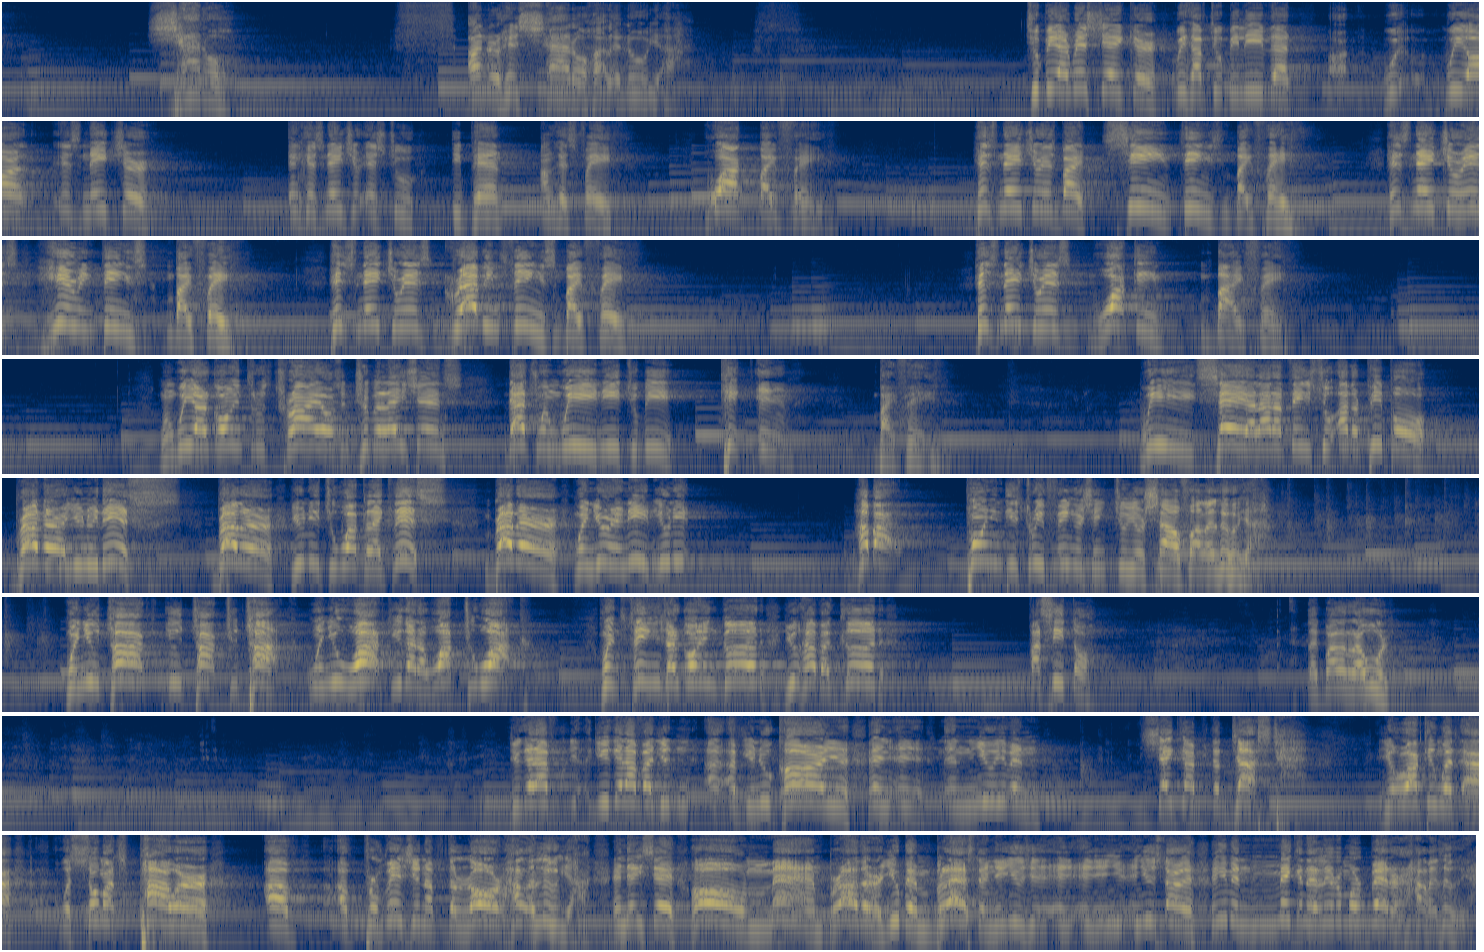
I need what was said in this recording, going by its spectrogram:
shadow. Under his shadow, hallelujah. To be a risk taker, we have to believe that we, we are his nature, and his nature is to depend on his faith. Walk by faith. His nature is by seeing things by faith. His nature is hearing things by faith. His nature is grabbing things by faith. His nature is walking by faith. When we are going through trials and tribulations, that's when we need to be kicked in by faith. We say a lot of things to other people. Brother, you need this. Brother, you need to walk like this. Brother, when you're in need, you need. How about pointing these three fingers into yourself? Hallelujah. When you talk, you talk to talk. When you walk, you got to walk to walk. When things are going good, you have a good pasito like Brother Raúl. You get off, you get off of your, of your new car and, and, and you even shake up the dust. You're walking with, uh, with so much power of, of provision of the Lord. Hallelujah. And they say, Oh man, brother, you've been blessed. And you, and you, and you start even making it a little more better. Hallelujah.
